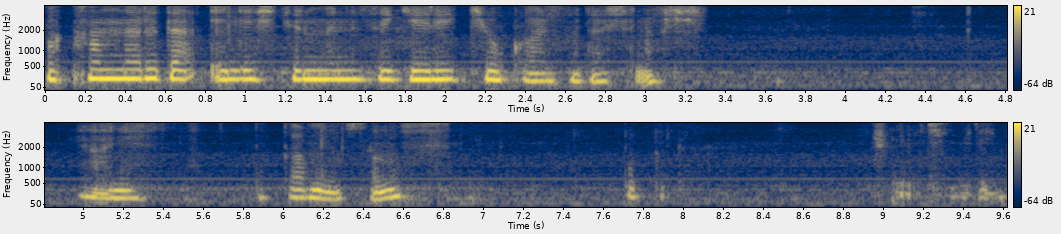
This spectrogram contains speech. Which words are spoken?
bakanları da eleştirmenize gerek yok arkadaşlar. Yani bakamıyorsanız şöyle çevireyim.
